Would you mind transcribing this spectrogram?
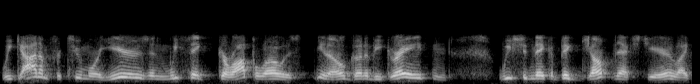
we got him for two more years, and we think Garoppolo is you know going to be great, and we should make a big jump next year. Like,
